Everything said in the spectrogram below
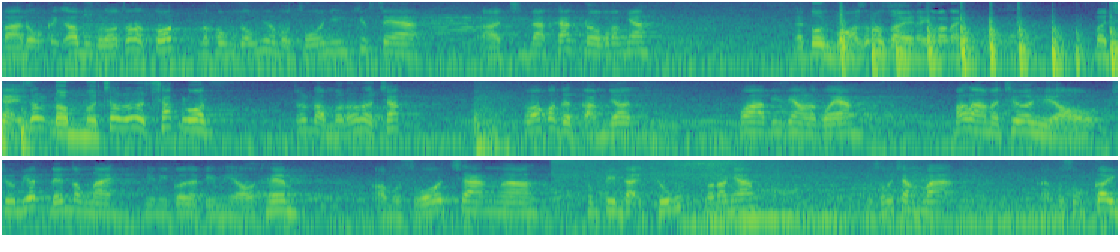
và độ cách âm của nó rất là tốt. Nó không giống như một số những chiếc xe à, chính đa khác đâu các bác nhá. Đấy, tôn vỏ rất là dày này các bác này. Và chạy rất là đầm và chắc rất là chắc luôn. Rất đầm và rất là chắc. Các bác có thể cảm nhận qua video là của em. Bác nào mà chưa hiểu chưa biết đến dòng này thì mình có thể tìm hiểu thêm ở một số trang uh, thông tin đại chúng các bác nhá. Một số trang mạng à, một số kênh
